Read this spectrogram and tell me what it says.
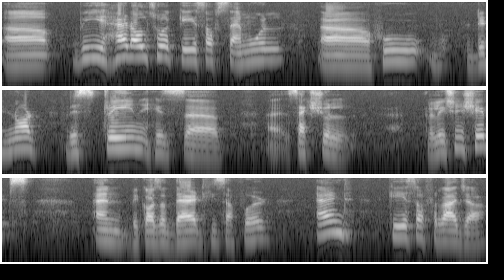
Uh, we had also a case of Samuel who did not restrain his sexual relationships and because of that he suffered. And case of Raja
